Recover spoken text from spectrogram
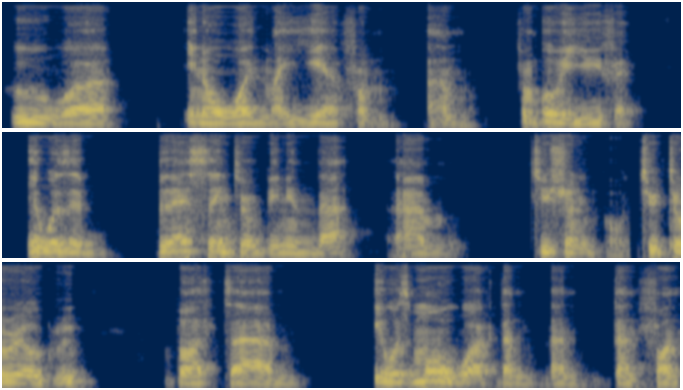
who were, you know, were in my year from um, from OAU It was a blessing to have been in that um, tuition or tutorial group, but um, it was more work than, than, than fun.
